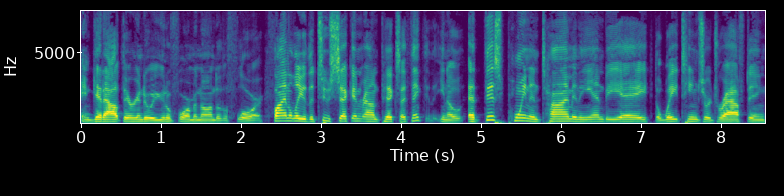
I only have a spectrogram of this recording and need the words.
and get out there into a uniform and onto the floor. Finally, the two second round picks, I think, you know, at this point in time in the NBA, the way teams are drafting,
